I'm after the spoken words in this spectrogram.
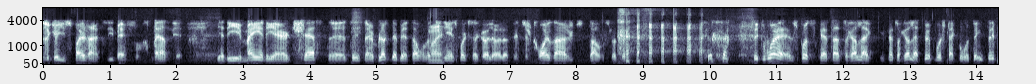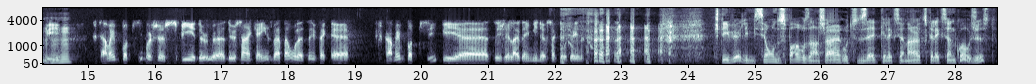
le gars, il est super gentil, mais, man, il y a, des mains, il y a un chest, euh, tu sais, c'est un bloc de béton, là. Ouais. Tu niaises pas avec ce gars-là, là. Tu le croises dans la rue, tu te tasses, là, tu sais. C'est que moi, je sais pas si quand, tu regardes la, quand tu regardes la pub, moi, je suis à côté, tu sais, puis Mhm. je suis quand même pas petit. Moi, je suis pieds 2, 215, mettons, là, tu sais, fait que euh, je suis quand même pas petit, puis, euh, tu sais, j'ai l'air d'un minus à côté, là. Je t'ai vu à l'émission du sport aux enchères où tu disais être collectionneur. Tu collectionnes quoi au juste?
